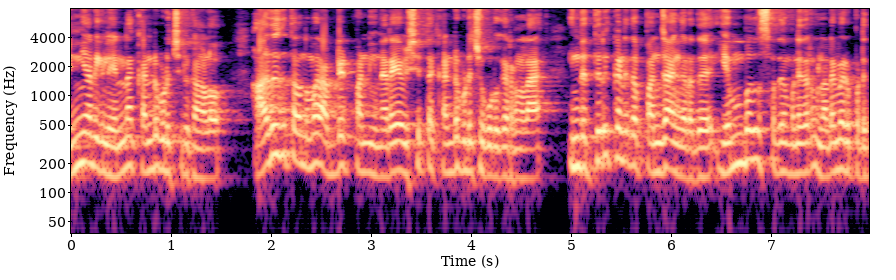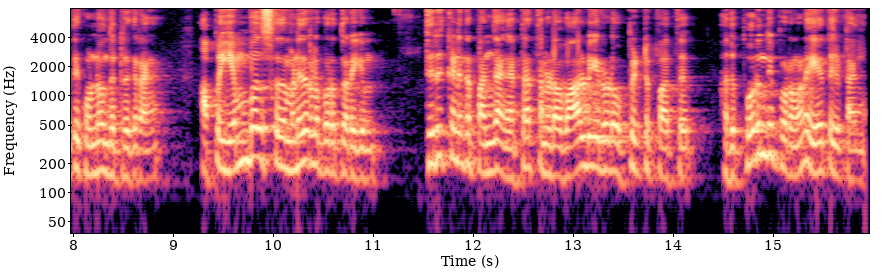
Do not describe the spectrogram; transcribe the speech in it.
விஞ்ஞானிகள் என்ன கண்டுபிடிச்சிருக்காங்களோ அதுக்கு தகுந்த மாதிரி அப்டேட் பண்ணி நிறைய விஷயத்தை கண்டுபிடிச்சு கொடுக்குறனால இந்த திருக்கணித பஞ்சாங்கிறது எண்பது சதவீத மனிதர்கள் நடைமுறைப்படுத்தி கொண்டு வந்துட்டு இருக்கிறாங்க. அப்போ எண்பது சதவீத மனிதர்களை பொறுத்த வரைக்கும் திருக்கணித பஞ்சாங்கத்தை தன்னோட வாழ்வியலோட ஒப்பிட்டு பார்த்து அது பொருந்தி போகிறவங்கள ஏற்றுக்கிட்டாங்க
